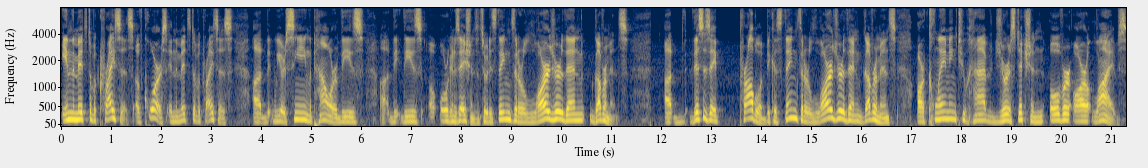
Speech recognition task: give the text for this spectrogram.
in the midst of a crisis, of course, in the midst of a crisis, uh, we are seeing the power of these uh, the, these organizations, and so it is things that are larger than governments. Uh, th- this is a problem because things that are larger than governments are claiming to have jurisdiction over our lives.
